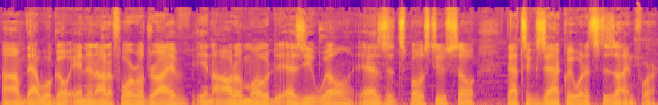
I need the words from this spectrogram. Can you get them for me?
um, that will go in and out of four wheel drive in auto mode as you will, as it's supposed to. So that's exactly what it's designed for.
